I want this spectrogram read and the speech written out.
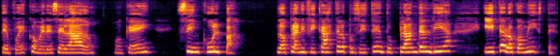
te puedes comer ese helado, ¿ok? Sin culpa. Lo planificaste, lo pusiste en tu plan del día y te lo comiste.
